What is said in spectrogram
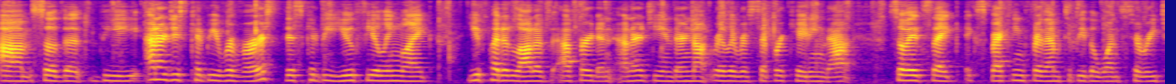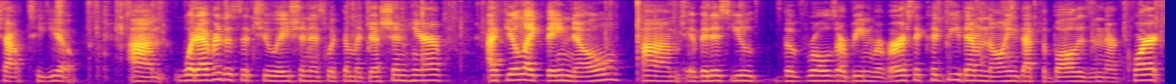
Um, so the, the energies could be reversed. This could be you feeling like you've put a lot of effort and energy and they're not really reciprocating that. So it's like expecting for them to be the ones to reach out to you. Um, whatever the situation is with the magician here, I feel like they know um, if it is you, the roles are being reversed. It could be them knowing that the ball is in their court.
